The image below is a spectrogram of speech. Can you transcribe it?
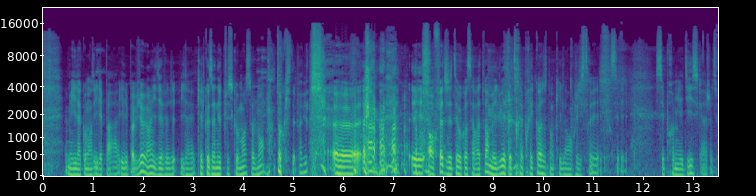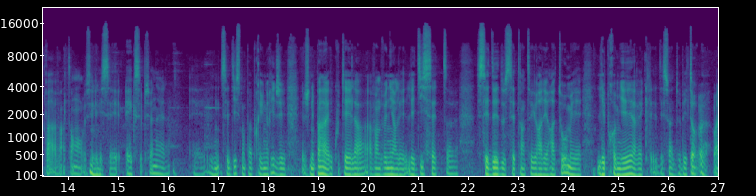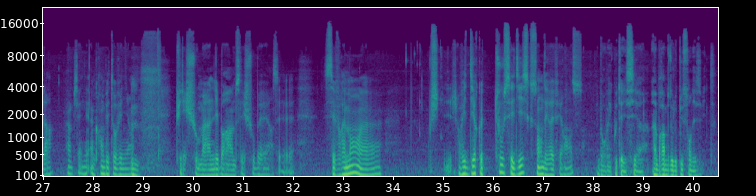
Mais il a commencé, il est pas, il est pas vieux, hein, il, avait, il a quelques années de plus que moi seulement, donc il n'est pas vieux. Euh, et en fait, j'étais au conservatoire, mais lui était très précoce, donc il a enregistré ses, ses premiers disques à, je sais pas, à 20 ans, et c'est- Mhm. et c'est exceptionnel. Et ces disques n'ont pas pris une ride. J'ai- Je n'ai pas écouté là, avant de venir, les, les 17 euh, CD de cette intégrale Erato, mais les premiers avec les, des sonates de Beethoven. euh, voilà, un, piano, un grand Beethovenien. Mm. Puis les Schumann, les Brahms, les Schubert. C'est, vraiment. euh, j'ai envie de dire que tous ces disques sont des références. Bon, on va écouter ici un, un Brahms de l'opus 118.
